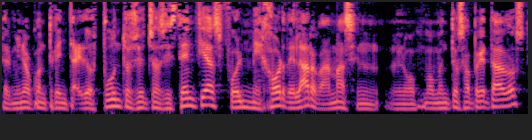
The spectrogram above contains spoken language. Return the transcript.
Terminó con 32 puntos y 8 asistencias. Fue el mejor de largo, además, en los momentos apretados.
